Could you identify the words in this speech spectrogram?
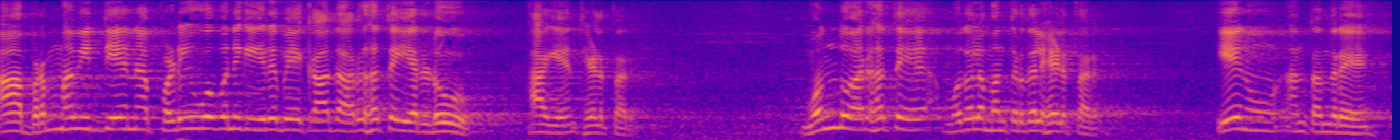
ಆ ಬ್ರಹ್ಮವಿದ್ಯೆಯನ್ನು ಪಡೆಯುವವನಿಗೆ ಇರಬೇಕಾದ ಅರ್ಹತೆ ಎರಡು ಹಾಗೆ ಅಂತ ಹೇಳ್ತಾರೆ. ಒಂದು ಅರ್ಹತೆ ಮೊದಲ ಮಂತ್ರದಲ್ಲಿ ಹೇಳ್ತಾರೆ. ಏನು ಅಂತಂದರೆ,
